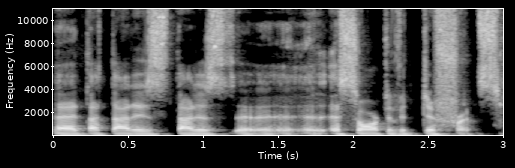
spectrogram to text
uh, that that is that is a, a sort of a difference.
